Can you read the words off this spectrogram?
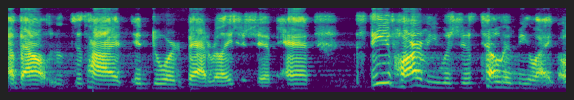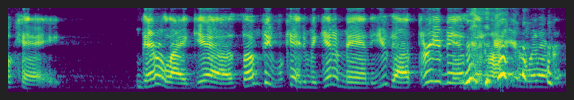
about just how I endured bad relationship. And Steve Harvey was just telling me like, okay, they were like, yeah, some people can't even get a man, and you got three men sitting right here or whatever.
